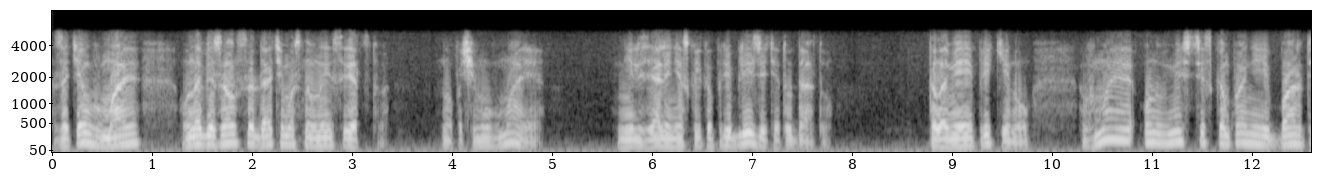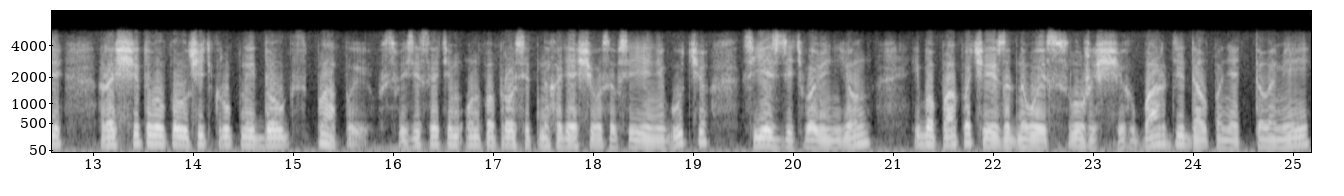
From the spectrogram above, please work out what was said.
Затем в мае он обязался дать им основные средства. Но почему в мае? Нельзя ли несколько приблизить эту дату? Толомей прикинул — в мае он вместе с компанией Барди рассчитывал получить крупный долг с папы. В связи с этим он попросит находящегося в Сиене Гуччо съездить в Авиньон, ибо папа через одного из служащих Барди дал понять Толомеи,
